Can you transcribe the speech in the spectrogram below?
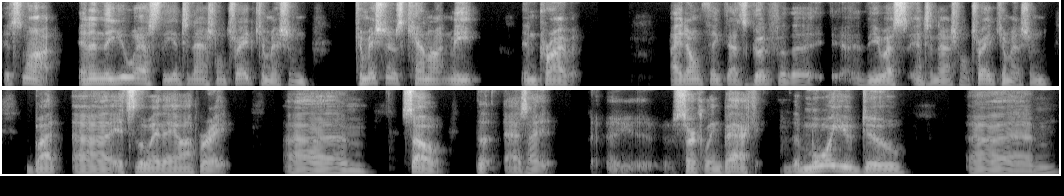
it's not. And in the U.S., the International Trade Commission commissioners cannot meet in private. I don't think that's good for the the U.S. International Trade Commission, but uh, it's the way they operate. Um, so, the, as I circling back, the more you do um,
